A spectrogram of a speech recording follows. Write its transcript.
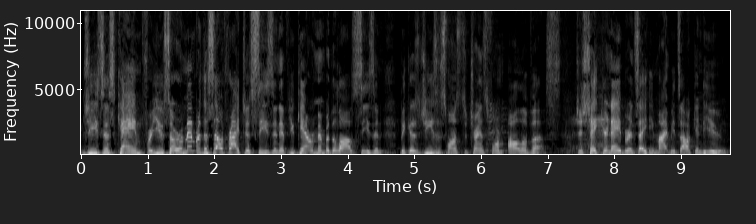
Jesus came for you. So, remember the self righteous season if you can't remember the lost season, because Jesus wants to transform all of us. Just shake your neighbor and say, He might be talking to you.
